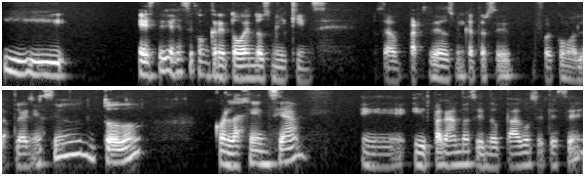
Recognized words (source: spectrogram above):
Y este viaje se concretó en 2015. O sea, a partir de 2014 fue como la planeación todo con la agencia, eh, ir pagando, haciendo pagos, etc.,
